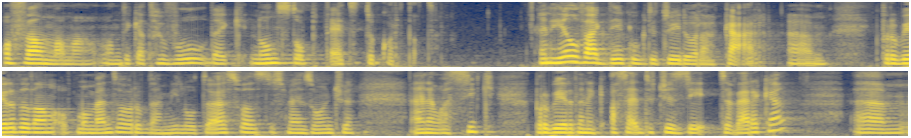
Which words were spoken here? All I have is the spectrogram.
ofwel mama, want ik had het gevoel dat ik non-stop tijd tekort had. En heel vaak deed ik ook de twee door elkaar. Um, ik probeerde dan op momenten waarop dat Milo thuis was, dus mijn zoontje, en hij was ziek, probeerde ik als hij dutjes deed te werken. Um,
